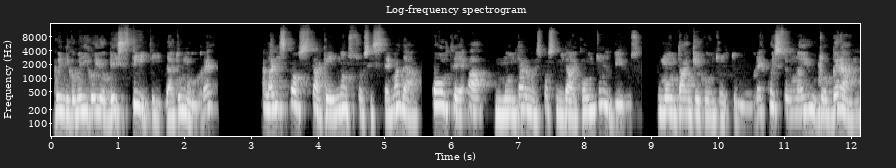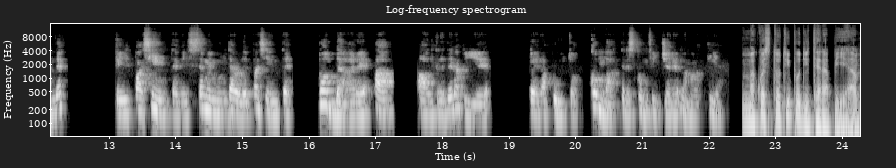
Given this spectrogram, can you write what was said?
quindi come dico io, vestiti da tumore, la risposta che il nostro sistema dà, oltre a montare una risposta immunitaria contro il virus, monta anche contro il tumore. E questo è un aiuto grande che il paziente, che il sistema immunitario del paziente può dare a altre terapie per appunto combattere e sconfiggere la malattia. Ma questo tipo di terapia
